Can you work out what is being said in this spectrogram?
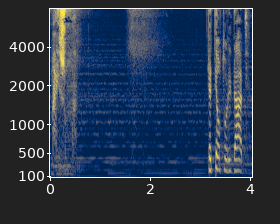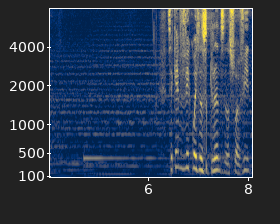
mais uma. Quer ter autoridade? Você quer viver coisas grandes na sua vida?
